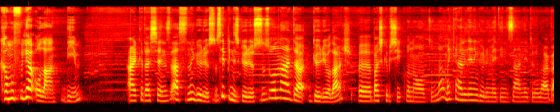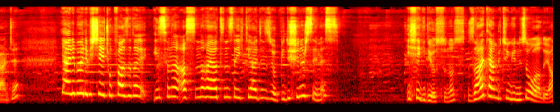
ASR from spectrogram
kamufle olan diyeyim arkadaşlarınızı aslında görüyorsunuz. Hepiniz görüyorsunuz. Onlar da görüyorlar başka bir şey konu olduğunda ama kendilerinin görülmediğini zannediyorlar bence. Yani böyle bir şeye çok fazla da insana aslında hayatınızda ihtiyacınız yok. Bir düşünürseniz işe gidiyorsunuz. Zaten bütün gününüzü o alıyor.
